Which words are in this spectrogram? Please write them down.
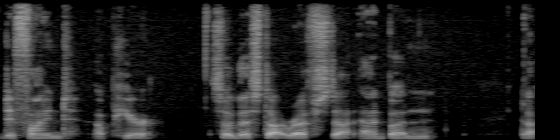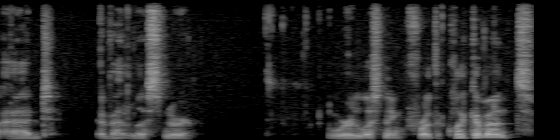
defined up here. So this.refs.add button event listener. We're listening for the click event.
